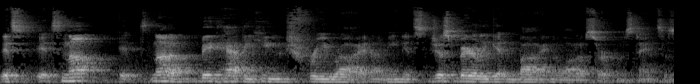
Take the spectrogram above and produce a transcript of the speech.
it's it's not it's not a big happy huge free ride. I mean, it's just barely getting by in a lot of circumstances,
